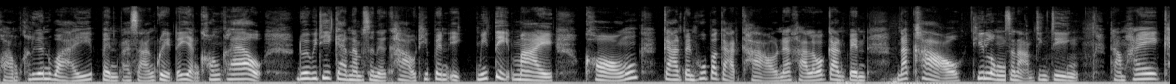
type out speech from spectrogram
ความเคลื่อนไหว เป็นภาษาอังกฤษได้อย่างคล่องแคล่ว ด้วยวิธีการนำเสนอข่าวที่เป็นอีกมิติใหม่ของการเป็นผู้ประกาศข่าวนะคะ แล้วก็การเป็นนักข่าวที่ลงสนามจริง ๆทำให้แข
